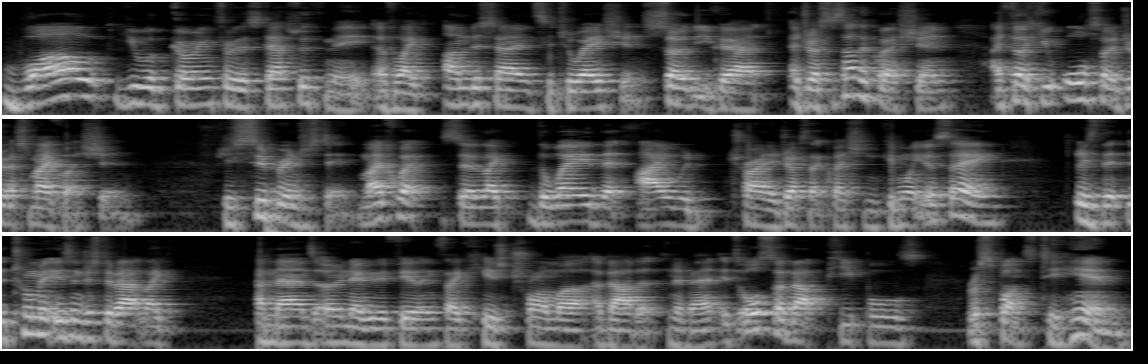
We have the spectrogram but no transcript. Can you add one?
while you were going through the steps with me of like understanding the situation so that you could address this other question, I feel like you also addressed my question, which is super interesting. My que- so like the way that I would try and address that question, given what you're saying, is that the trauma isn't just about like a man's own negative feelings, like his trauma about an event. It's also about people's response to him.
